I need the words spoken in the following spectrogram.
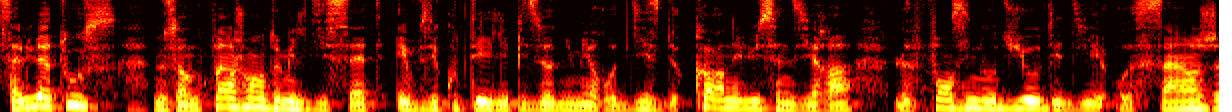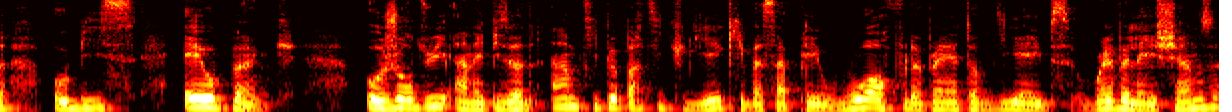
Salut à tous, nous sommes fin juin 2017 et vous écoutez l'épisode numéro 10 de Cornelius Enzira, le fanzine audio dédié aux singes, aux bis et aux punk. Aujourd'hui, un épisode un petit peu particulier qui va s'appeler War for the Planet of the Apes Revelations.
